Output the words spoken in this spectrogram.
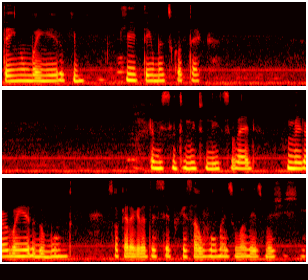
Tem um banheiro que, que tem uma discoteca. Eu me sinto muito nisso, velho. O melhor banheiro do mundo. Só quero agradecer porque salvou mais uma vez meu xixi.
